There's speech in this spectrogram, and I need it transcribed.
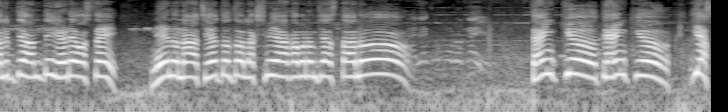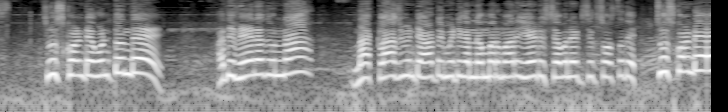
కలిపితే అంతే ఏడే వస్తాయి. నేను నా చేతులతో లక్ష్మీ ఆగమనం చేస్తాను. Thank you thank you yes చూసుకోండి ఉంటుంది. అది వేరేది ఉన్నా నా క్లాస్ వింటే ఆటోమేటిక్గా నెంబర్ మారి ఏడు సెవెన్ ఎయిట్ సిక్స్ వస్తుంది. చూసుకోండి.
